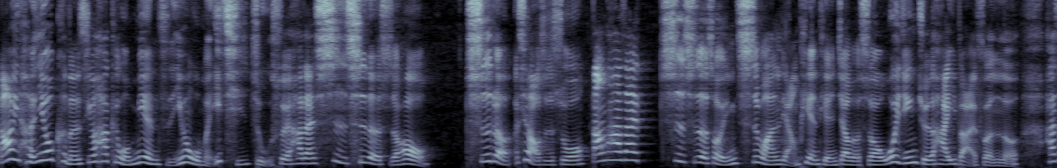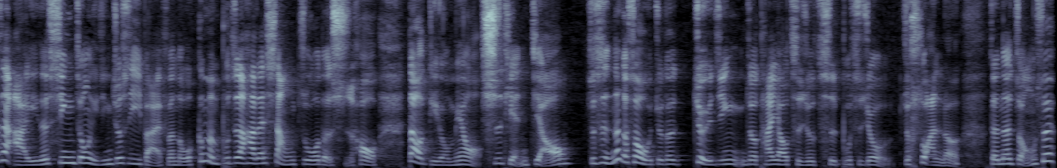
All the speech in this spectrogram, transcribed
然后也很有可能是因为他给我面子，因为我们一起煮，所以他在试吃的时候。吃了，而且老实说，当他在试吃的时候，已经吃完两片甜椒的时候，我已经觉得他一百分了。他在阿姨的心中已经就是一百分了。我根本不知道他在上桌的时候到底有没有吃甜椒，就是那个时候，我觉得就已经，你说他要吃就吃，不吃就就算了的那种。所以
